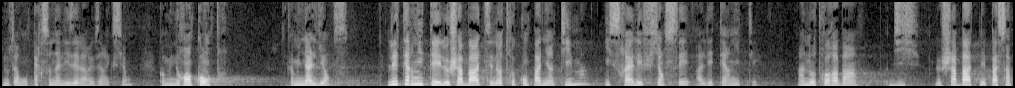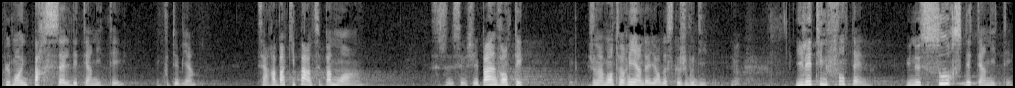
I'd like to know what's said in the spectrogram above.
nous avons personnalisé la résurrection comme une rencontre, comme une alliance. L'éternité, le Shabbat, c'est notre compagne intime. Israël est fiancé à l'éternité. Un autre rabbin dit Le Shabbat n'est pas simplement une parcelle d'éternité. Écoutez bien. C'est un rabbin qui parle, c'est pas moi. Hein. Je n'ai pas inventé. Je n'invente rien d'ailleurs de ce que je vous dis. Il est une fontaine, une source d'éternité,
